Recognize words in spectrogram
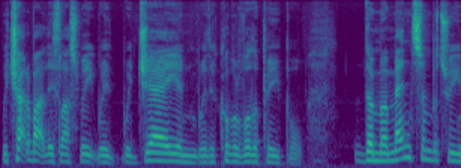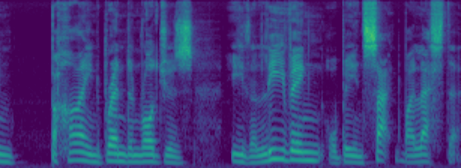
we chatted about this last week with, with Jay and with a couple of other people. The momentum between behind Brendan Rodgers either leaving or being sacked by Leicester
